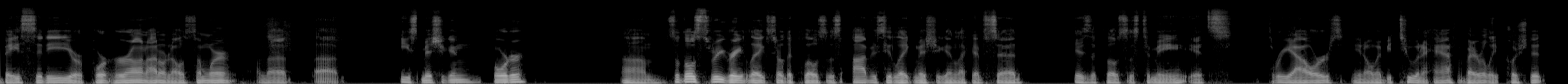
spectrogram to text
Bay City or Port Huron. I don't know somewhere on the uh, East Michigan border. Um, so those three Great Lakes are the closest. Obviously, Lake Michigan, like I've said, is the closest to me. It's three hours, you know, maybe two and a half if I really pushed it.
